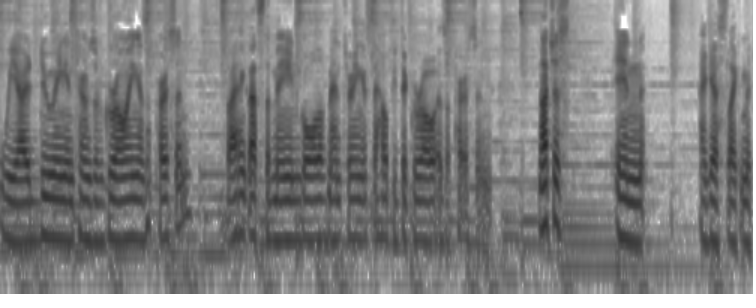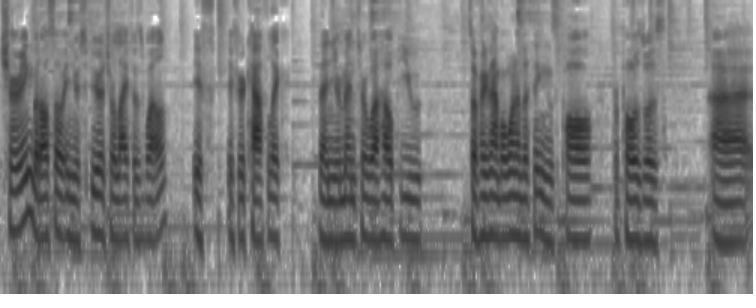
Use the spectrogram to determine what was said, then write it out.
we are doing in terms of growing as a person. So I think that's the main goal of mentoring is to help you to grow as a person. Not just in, I guess, like maturing, but also in your spiritual life as well. If, if you're Catholic, then your mentor will help you. So, for example, one of the things Paul proposed was uh,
